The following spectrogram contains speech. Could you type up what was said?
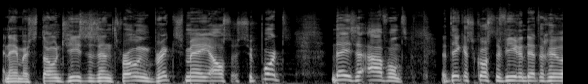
En nemen Stone Jesus en Throwing Bricks mee als support deze avond. De tickets kosten 34,75 euro,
